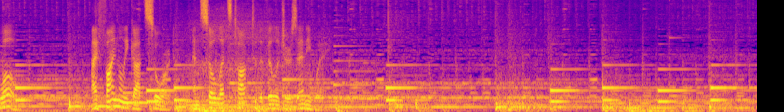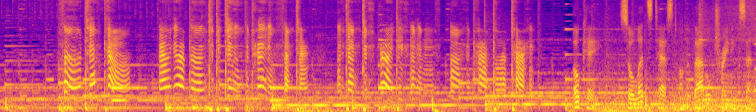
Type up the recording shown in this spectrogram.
Whoa. I finally got sword, and so let's talk to the villagers anyway. Jeff Kyle, now you're Okay, so let's test on the battle training center.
